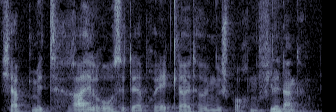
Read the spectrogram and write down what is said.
Ich habe mit Rahel Rose, der Projektleiterin, gesprochen. Vielen Dank.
